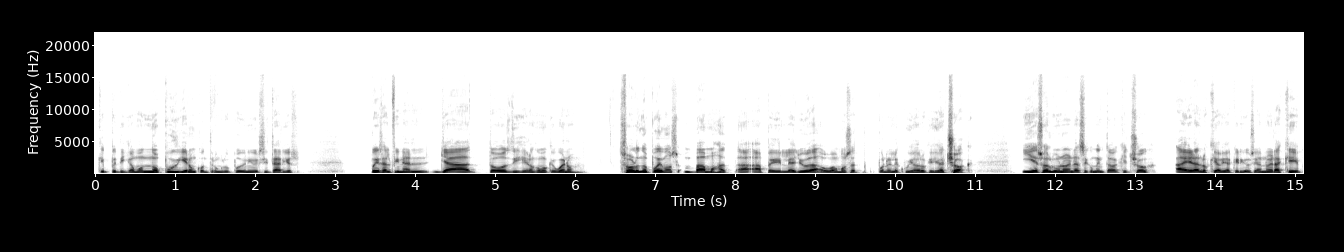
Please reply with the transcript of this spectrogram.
que, pues digamos, no pudieron contra un grupo de universitarios, pues al final ya todos dijeron como que, bueno, solo no podemos, vamos a, pedirle ayuda o vamos a ponerle cuidado a lo que diga Chuck. Y eso de alguna manera se comentaba que Chuck era lo que había querido, o sea, no era que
